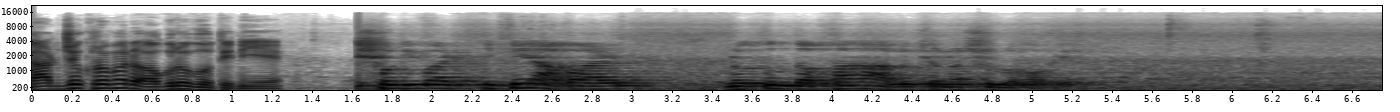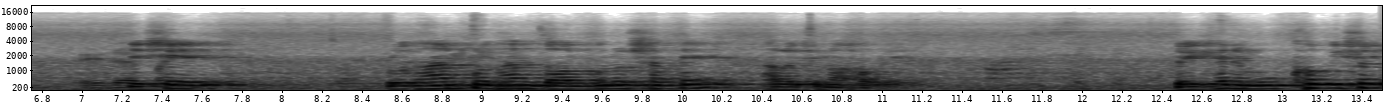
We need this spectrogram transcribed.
কার্যক্রমের অগ্রগতি নিয়ে। শনিবার থেকে আবার নতুন দফা আলোচনা শুরু হবে। দেশের প্রধান প্রধান দলগুলোর সাথে আলোচনা হবে। তো এখানে মুখ্য বিষয়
